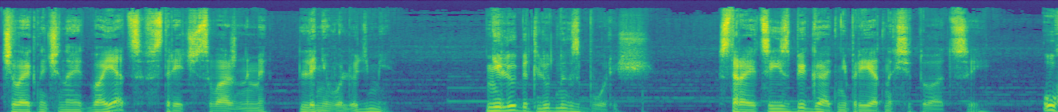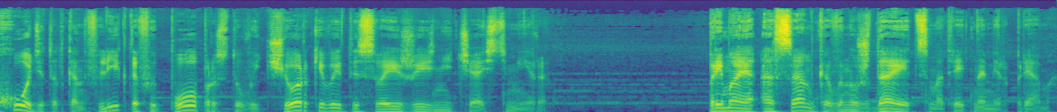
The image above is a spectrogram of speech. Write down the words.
Человек начинает бояться встреч с важными для него людьми. Не любит людных сборищ. Старается избегать неприятных ситуаций. Уходит от конфликтов и попросту вычеркивает из своей жизни часть мира. Прямая осанка вынуждает смотреть на мир прямо.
